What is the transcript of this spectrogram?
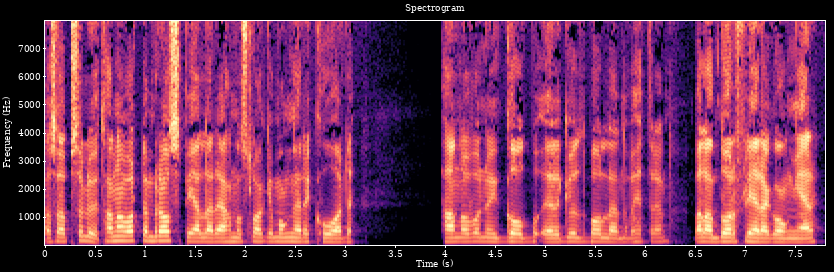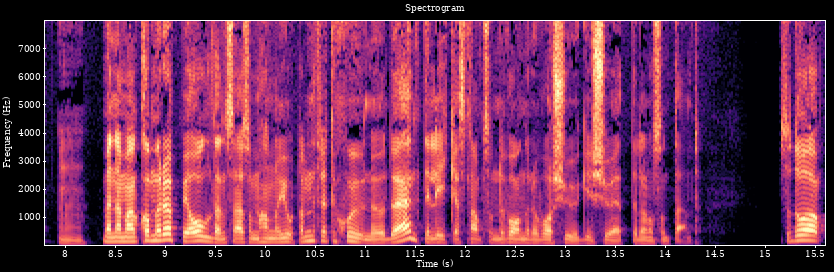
Alltså absolut, han har varit en bra spelare, han har slagit många rekord. Han har vunnit gold, eller guldbollen, vad heter den? Ballon d'Or flera gånger. Mm. Men när man kommer upp i åldern så här som han har gjort, han är 37 nu, du är inte lika snabb som du var när du var 20, 21 eller något sånt där. Så då,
